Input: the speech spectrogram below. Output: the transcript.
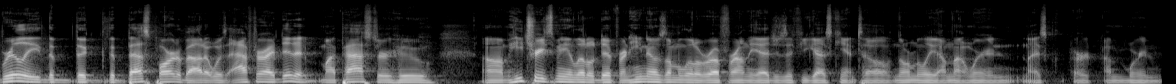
really, the, the the best part about it was after I did it, my pastor who. Um, he treats me a little different. He knows I'm a little rough around the edges. If you guys can't tell, normally I'm not wearing nice or I'm wearing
